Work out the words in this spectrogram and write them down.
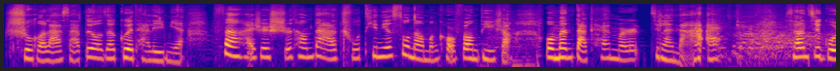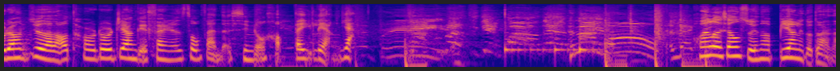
吃喝拉撒都要在柜台里面，饭还是食堂大厨天天送到门口放地上，我们打开门进来拿。哎，想起古装剧的老头都是这样给犯人送饭的，心中好悲凉呀。欢乐相随呢，编了个段子。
